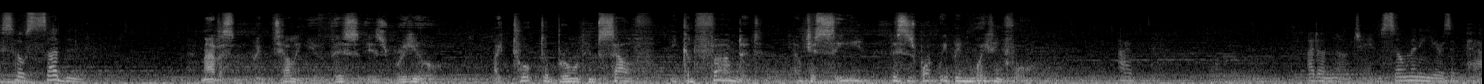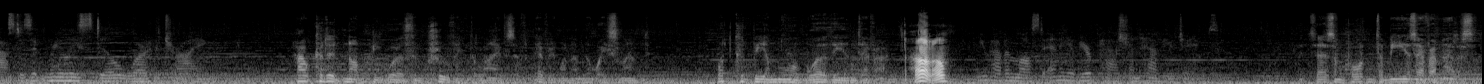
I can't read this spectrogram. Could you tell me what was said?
so sudden. Madison, I'm telling you, this is real. I talked to Braun himself. He confirmed it. Don't you see? This is what we've been waiting for. I've... I don't know, James. So many years have passed. Is it really still worth trying? How could it not be worth improving the lives of everyone in the wasteland? What could be a more worthy endeavor? I don't know. Lost any of your passion, have you, James? It's as important to me as ever, Madison.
